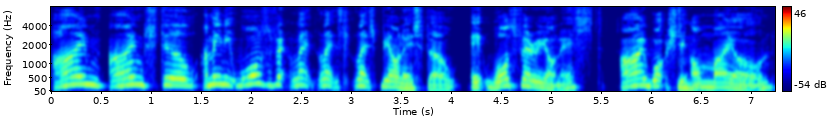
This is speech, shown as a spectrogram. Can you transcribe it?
I'm I'm still. I mean, it was. Ve- let let's let's be honest though. It was very honest. I watched it Mhm. on my own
